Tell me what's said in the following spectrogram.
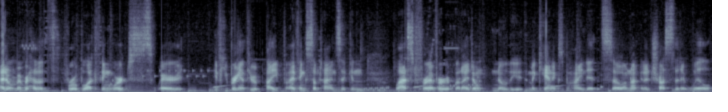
I don't remember how the throw block thing works, where if you bring it through a pipe, I think sometimes it can last forever, but I don't know the, mechanics behind it, so I'm not going to trust that it will.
